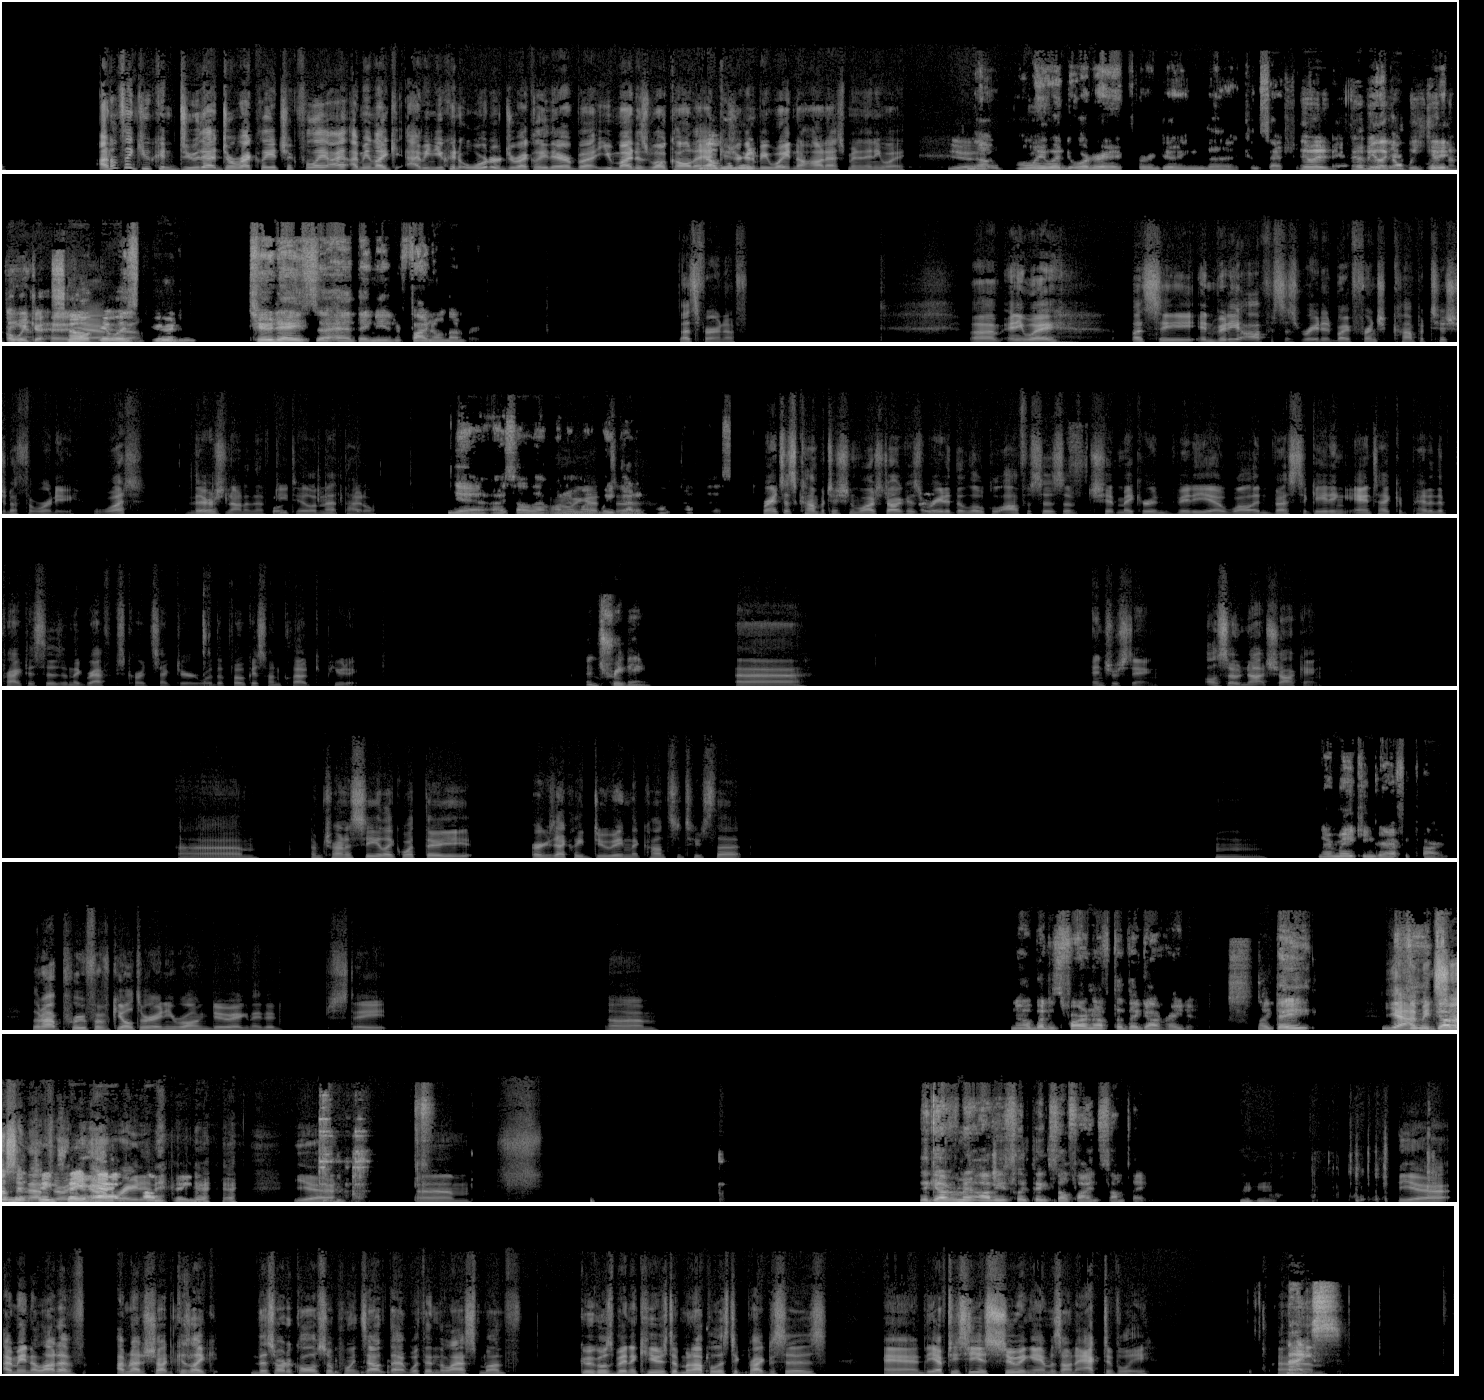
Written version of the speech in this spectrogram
I don't think you can do that directly at Chick Fil A. I, I mean, like, I mean, you can order directly there, but you might as well call it ahead because but you're going to be waiting a hot ass minute anyway. Yeah. No, we would order it for doing the concession. It would. It would be We'd like a week. put in it- A week ahead. No, Yeah, it was two two days ahead. They needed final numbers. That's fair enough. Um. Anyway, let's see. Nvidia offices raided by French Competition Authority. What? There's not enough detail in that title. Yeah, I saw that one. Well, and we got, we got uh, to talk about this. France's competition watchdog has raided the local offices of chipmaker Nvidia while investigating anti-competitive practices in the graphics card sector with a focus on cloud computing. Intriguing. Uh interesting. Also not shocking. Um I'm trying to see like what they are exactly doing that constitutes that. Hmm. They're making graphic cards. They're not proof of guilt or any wrongdoing. They did state. Um, No, but it's far enough that they got rated. Like they, yeah, I mean, government thinks they have something. yeah. Um, The government obviously thinks they'll find something. hmm yeah. I mean, a lot of. I'm not shocked because, like, this article also points out that within the last month, Google's been accused of monopolistic practices, and the FTC is suing Amazon actively. um, nice.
